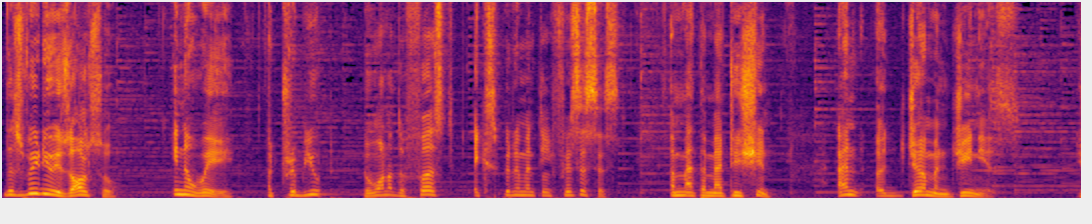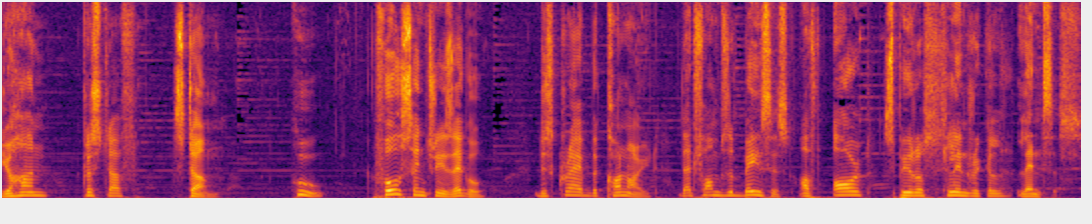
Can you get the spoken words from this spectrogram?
This video is also, in a way, a tribute to one of the first experimental physicists, a mathematician, and a German genius, Johann Christoph Sturm, who, four centuries ago, described the conoid that forms the basis of all spherocylindrical lenses.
